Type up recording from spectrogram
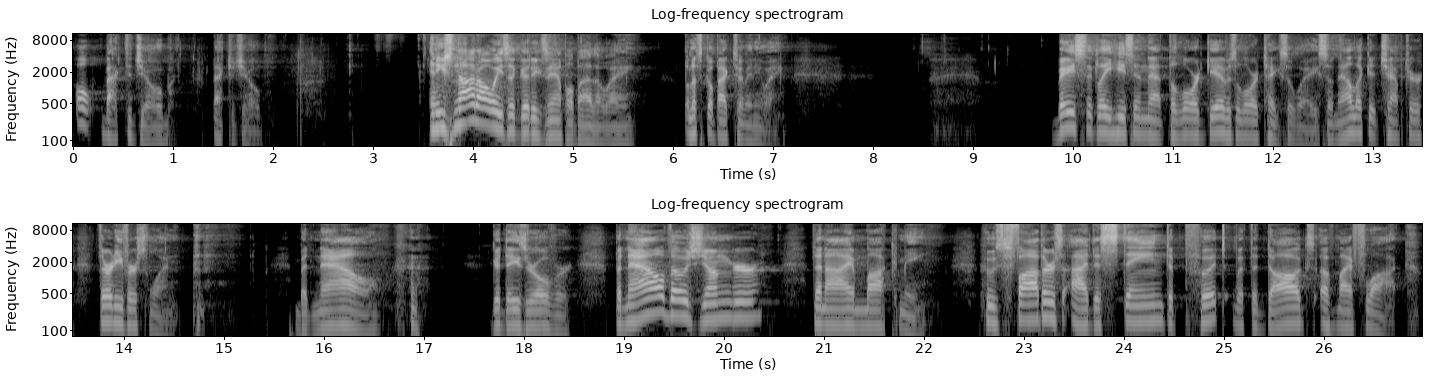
Oh, back to Job. Back to Job. And he's not always a good example, by the way, but let's go back to him anyway. Basically, he's in that the Lord gives, the Lord takes away. So now look at chapter 30, verse 1. but now, good days are over. But now those younger than I mock me, whose fathers I disdain to put with the dogs of my flock.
